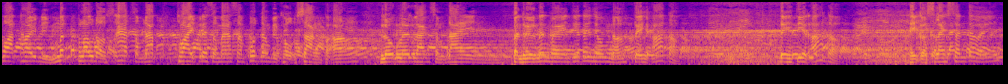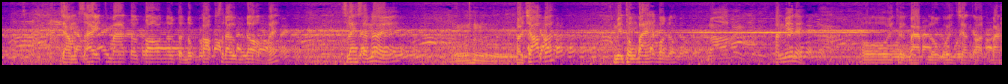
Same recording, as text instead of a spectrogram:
ផាត់ហើយនិមិត្តផ្លូវដ៏ស្អាតសម្រាប់ថ្វាយព្រះសម្មាសម្ពុទ្ធនិងវិខុសង្ឃព្រះអង្គលោកលើកឡើងសម្ដែងប៉ុន្តែរឿងហ្នឹងវែងទៀតទេញោមណោះទេសអត់ទេសទៀតអត់ហើយក៏ slash សិនទៅអី ចាំស្អែកអាត្មាទៅតនៅទំនុកកប់ស្រូវម្ដងហ៎ slash សិនហើយហើយចប់ហ៎មានធំបាយបងនោះអត់មានទេអូយធ្វើបាបលោកអើយចឹងអត់បាន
